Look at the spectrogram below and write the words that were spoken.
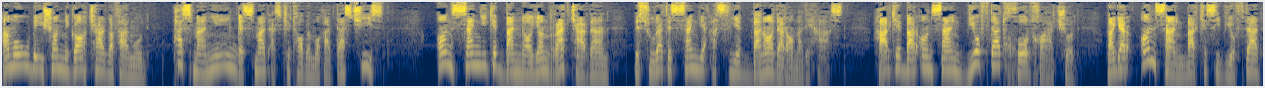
اما او به ایشان نگاه کرد و فرمود پس معنی این قسمت از کتاب مقدس چیست؟ آن سنگی که بنایان رد کردند به صورت سنگ اصلی بنا در آمده است. هر که بر آن سنگ بیفتد خرد خواهد شد و اگر آن سنگ بر کسی بیفتد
